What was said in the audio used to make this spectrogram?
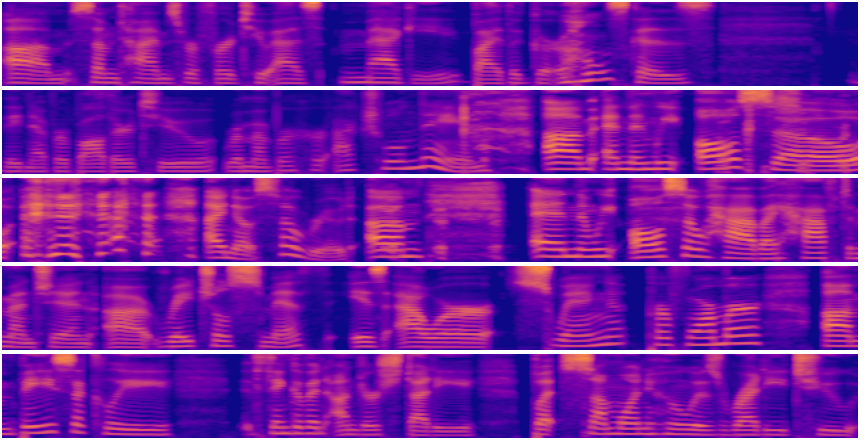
um, sometimes referred to as Maggie by the girls, because they never bother to remember her actual name. Um, and then we also, I know, so rude. Um, and then we also have, I have to mention, uh, Rachel Smith is our swing performer. Um, basically, think of an understudy, but someone who is ready to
